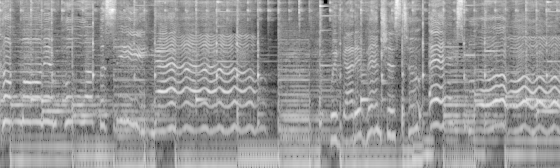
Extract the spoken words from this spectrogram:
Come on and pull up a seat now. We've got adventures to explore.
